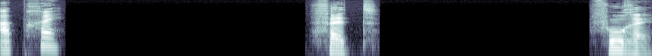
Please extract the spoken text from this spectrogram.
après, Fête. Forêt.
